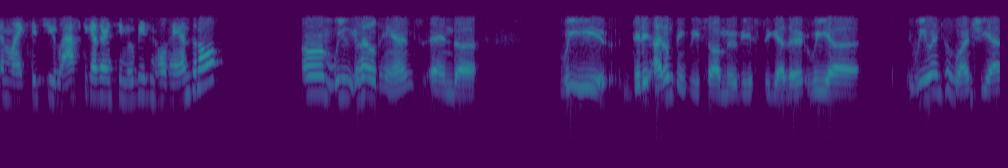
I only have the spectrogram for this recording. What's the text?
and like? Did you laugh together and see movies and hold hands at all? Um, we held hands and uh we did it. I don't think we saw movies together. We uh we went to lunch, yeah,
